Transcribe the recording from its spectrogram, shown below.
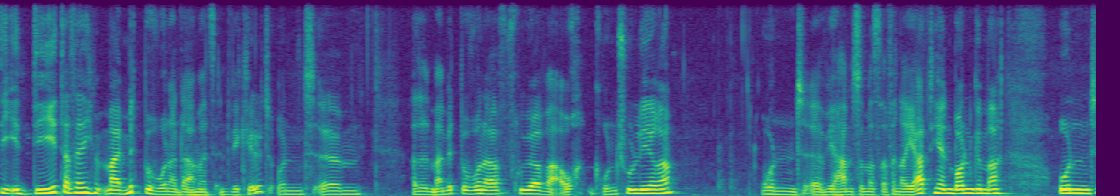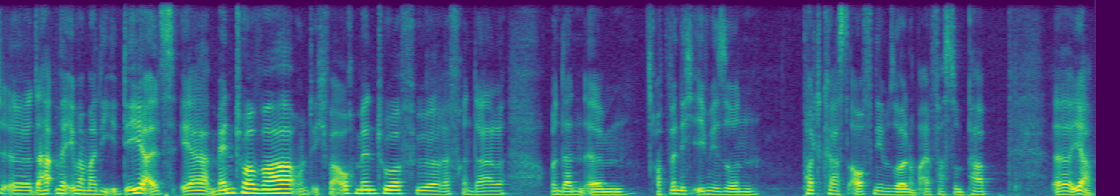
die Idee tatsächlich mit meinem Mitbewohner damals entwickelt und ähm, also mein Mitbewohner früher war auch Grundschullehrer und äh, wir haben zusammen das Referendariat hier in Bonn gemacht und äh, da hatten wir immer mal die Idee, als er Mentor war und ich war auch Mentor für Referendare und dann, ähm, ob wir nicht irgendwie so einen Podcast aufnehmen sollen, um einfach so ein paar äh, ja,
